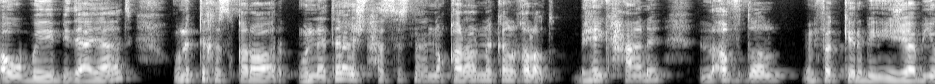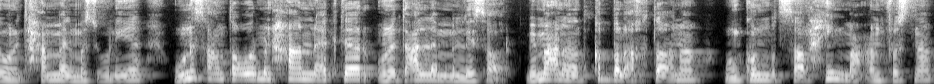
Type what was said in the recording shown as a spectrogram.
أو ببدايات ونتخذ قرار والنتائج تحسسنا أنه قرارنا كان غلط. بهيك حالة الأفضل نفكر بإيجابية ونتحمل المسؤولية ونسعى نطور من حالنا أكثر ونتعلم من اللي صار. بمعنى نتقبل أخطائنا ونكون متصالحين مع أنفسنا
